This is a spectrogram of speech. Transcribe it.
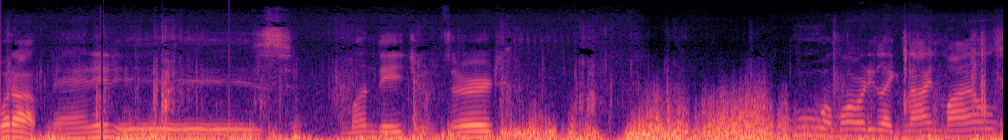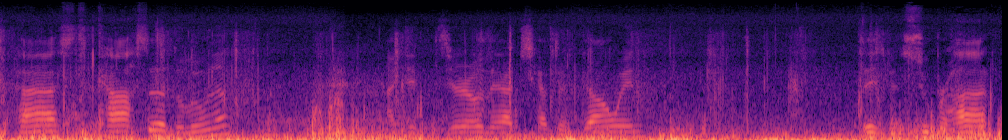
What up, man? It is Monday, June 3rd. Ooh, I'm already like nine miles past Casa de Luna. I did zero there, I just kept it going. Today's been super hot. I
